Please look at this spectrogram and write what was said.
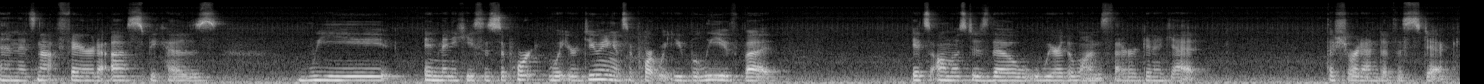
And it's not fair to us because we, in many cases, support what you're doing and support what you believe, but it's almost as though we're the ones that are going to get the short end of the stick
